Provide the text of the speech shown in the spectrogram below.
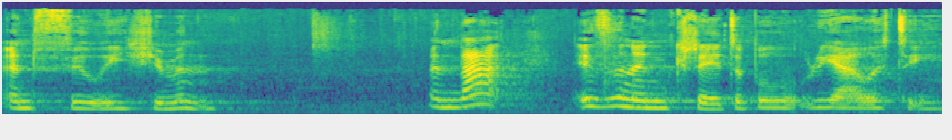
and fully human. And that is an incredible reality.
